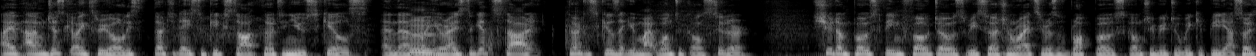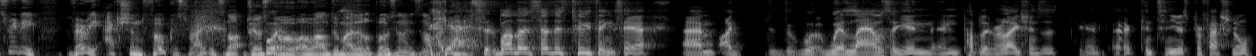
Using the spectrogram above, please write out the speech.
I am just going through your list 30 days to kickstart 30 new skills. And then mm. you realize to get started, 30 skills that you might want to consider shoot and post theme photos, research and write series of blog posts, contribute to Wikipedia. So it's really very action focused, right? It's not just well, oh, oh, I'll do my little post and it's done. Yes. Well, there's, so there's two things here. Um, I we're lousy in in public relations, uh, continuous professional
